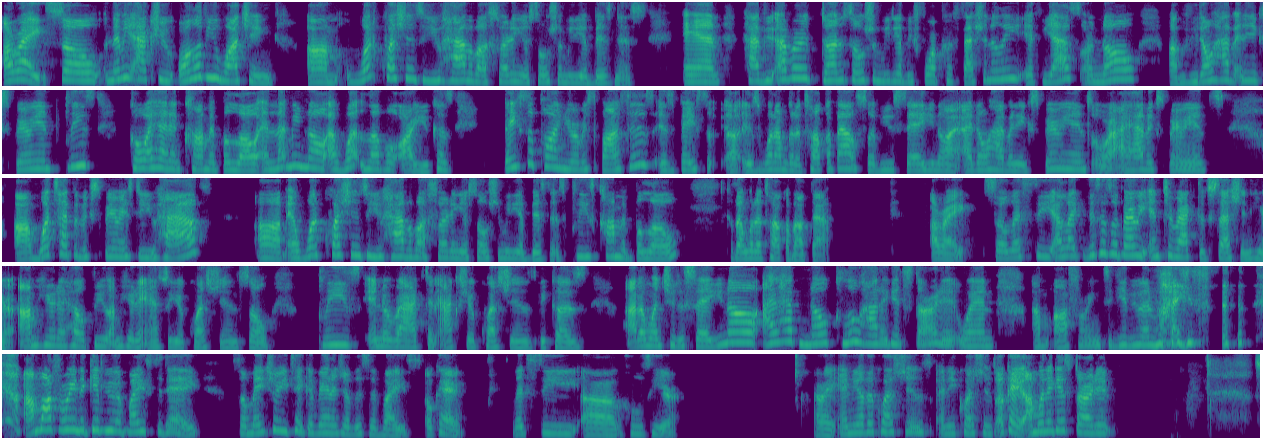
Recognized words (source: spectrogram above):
All right so let me ask you all of you watching um, what questions do you have about starting your social media business? And have you ever done social media before professionally? If yes or no, um, if you don't have any experience, please go ahead and comment below and let me know at what level are you? Because based upon your responses is based uh, is what i'm going to talk about. So if you say you know I, I, don't have any experience or i have experience um, what type of experience do you have? Um, and what questions do you have about starting your social media business? Please comment below because i'm going to talk about that all right, so let's see. I like this is a very interactive session here. I'm here to help you. I'm here to answer your questions. So please interact and ask your questions because I don't want you to say, you know, I have no clue how to get started when I'm offering to give you advice. I'm offering to give you advice today. So make sure you take advantage of this advice. Okay, let's see uh, who's here. All right, any other questions? Any questions? Okay, I'm gonna get started.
